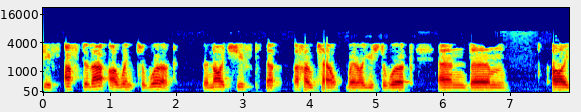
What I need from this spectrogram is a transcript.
shift. After that, I went to work the night shift at the hotel where I used to work, and um, I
